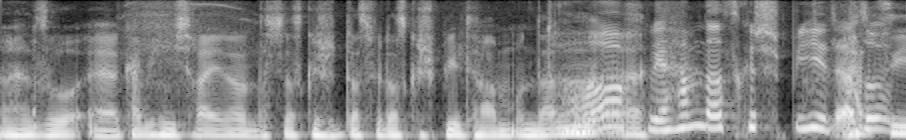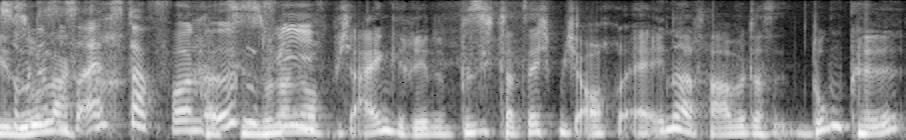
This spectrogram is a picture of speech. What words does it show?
Also äh, kann mich nicht erinnern, dass, das, dass, wir das gespielt haben. Und dann, Doch, äh, wir haben das gespielt. Also zumindest so lang, eins davon. Hat irgendwie. sie so lange auf mich eingeredet, bis ich tatsächlich mich auch erinnert habe, dass dunkel,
